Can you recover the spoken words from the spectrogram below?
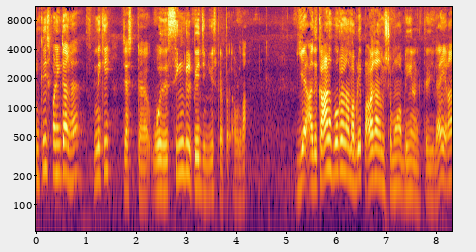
இன்க்ரீஸ் பண்ணிட்டாங்க. இன்றைக்கி ஜஸ்ட் uh, ஒரு சிங்கிள் பேஜ் நியூஸ் பேப்பர் அவ்வளோதான் ஏன் அது காலப்போக்கில் நம்ம அப்படியே பழக ஆரம்பிச்சிட்டோமோ அப்படின்னு எனக்கு தெரியல. ஏன்னா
